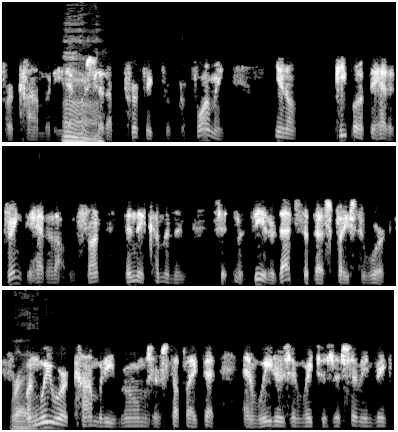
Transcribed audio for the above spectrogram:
for comedy. That was Mhm. set up perfect for performing. You know, people if they had a drink, they had it out in front. Then they come in and sit in the theater. That's the best place to work. Right. When we work comedy rooms or stuff like that, and waiters and waitresses are serving drinks,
